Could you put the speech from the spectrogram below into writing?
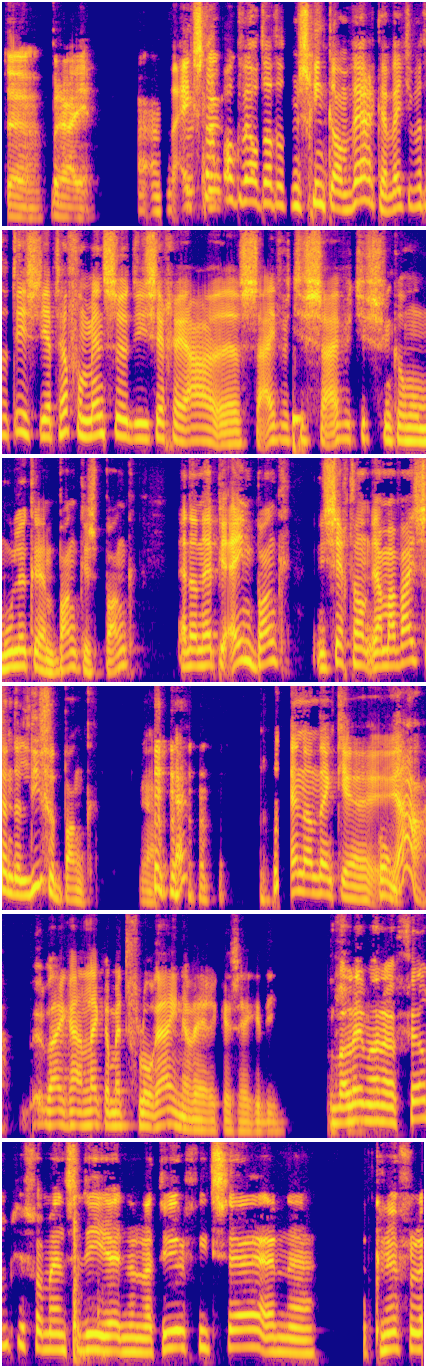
te breien. Maar ik snap ook wel dat het misschien kan werken. Weet je wat het is? Je hebt heel veel mensen die zeggen, ja, eh, cijfertjes, cijfertjes vind ik allemaal moeilijk. En bank is bank. En dan heb je één bank die zegt dan, ja, maar wij zijn de lieve bank. Ja. En dan denk je, Kom. ja, Wij gaan lekker met florijnen werken, zeggen die. Alleen maar eh, filmpjes van mensen die eh, in de natuur fietsen en eh, knuffelen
